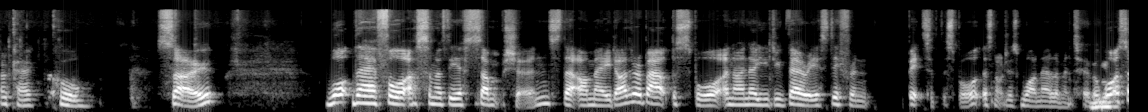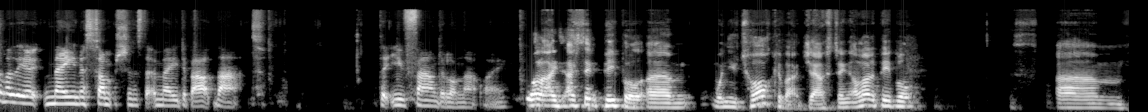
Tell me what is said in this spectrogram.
Okay, cool. So, what therefore are some of the assumptions that are made either about the sport, and I know you do various different bits of the sport. There's not just one element to it. But mm-hmm. what are some of the main assumptions that are made about that that you've found along that way? Well, I, I think people, um, when you talk about jousting, a lot of people um,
